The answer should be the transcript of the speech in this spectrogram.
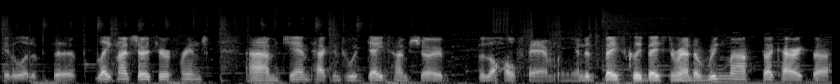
get a lot of the late night shows here at Fringe, um, jam packed into a daytime show for the whole family. And it's basically based around a ringmaster character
